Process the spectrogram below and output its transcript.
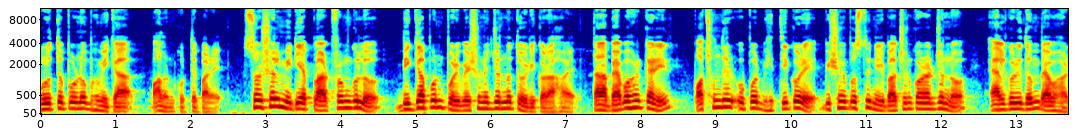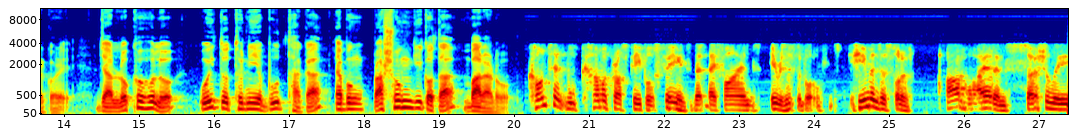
গুরুত্বপূর্ণ ভূমিকা পালন করতে পারে। সোশ্যাল মিডিয়া প্ল্যাটফর্মগুলো বিজ্ঞাপন পরিবেশনের জন্য তৈরি করা হয়। তারা ব্যবহারকারীর পছন্দের উপর ভিত্তি করে বিষয়বস্তু নির্বাচন করার জন্য অ্যালগোরিদম ব্যবহার করে, যার লক্ষ্য হলো ওই তথ্য নিয়ে বুধ থাকা এবং প্রাসঙ্গিকতা বাড়ানো content will come across people's feeds that they find irresistible. Humans are sort of hardwired and socially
